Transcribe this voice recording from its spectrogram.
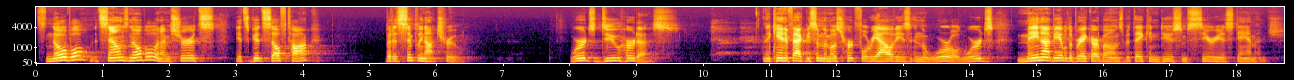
It's noble, it sounds noble, and I'm sure it's, it's good self talk, but it's simply not true. Words do hurt us. They can, in fact, be some of the most hurtful realities in the world. Words may not be able to break our bones, but they can do some serious damage.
